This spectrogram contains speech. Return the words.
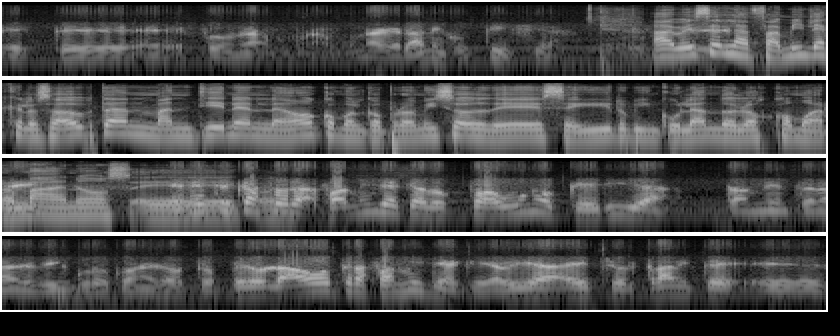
Este, fue una, gran injusticia. A veces este, las familias que los adoptan mantienen ¿no? como el compromiso de seguir vinculándolos como hermanos. en este eh, caso la familia que adoptó a uno quería también tener el vínculo con el otro. Pero la otra familia que había hecho el trámite eh,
